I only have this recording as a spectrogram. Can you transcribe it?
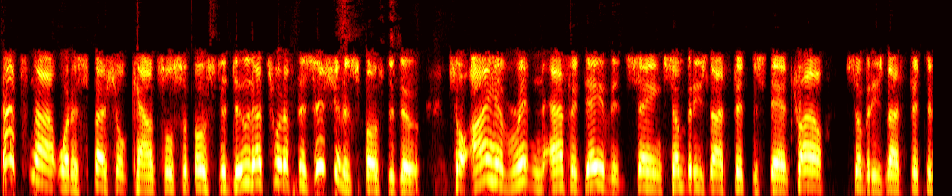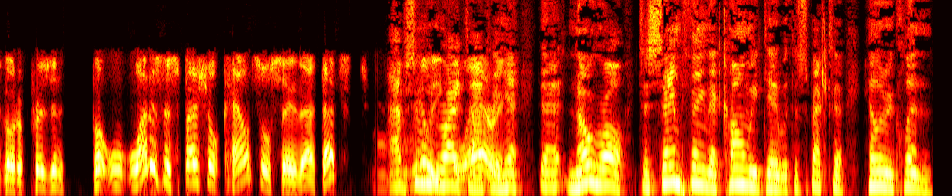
That's not what a special counsel is supposed to do. That's what a physician is supposed to do. So I have written affidavits saying somebody's not fit to stand trial, somebody's not fit to go to prison. But why does a special counsel say that? That's absolutely really right, Doctor. Yeah, the, no role. It's the same thing that Comey did with respect to Hillary Clinton.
